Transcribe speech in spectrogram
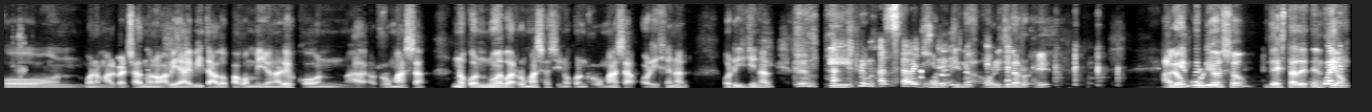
con, bueno, malversando, no, había evitado pagos millonarios con ah, Rumasa, no con nueva Rumasa, sino con Rumasa original, original. Y, Rumasa original, eh, lo curioso de esta detención,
